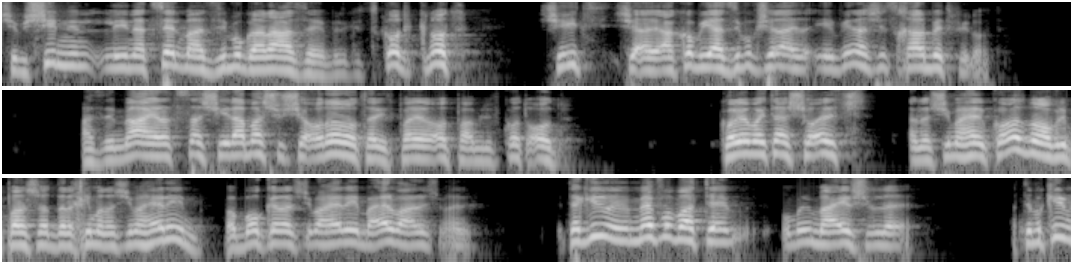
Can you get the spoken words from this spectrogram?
שבשביל להינצל מהזיווג הרע הזה, ולזכות לקנות שיעקב יהיה הזיווג שלה, היא הבינה שהיא צריכה הרבה תפילות. אז מה היא רצתה שיהיה לה משהו שעורר אותה להתפלל עוד פעם, לבכות עוד. כל יום הייתה שואלת אנשים אחרים, כל הזמן עוברים פרשת דרכים אנשים אחרים, בבוקר אנשים אחרים, בערב אנשים אחרים. תגידו, מאיפה באתם? אומרים מהעיר של... אתם מכירים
